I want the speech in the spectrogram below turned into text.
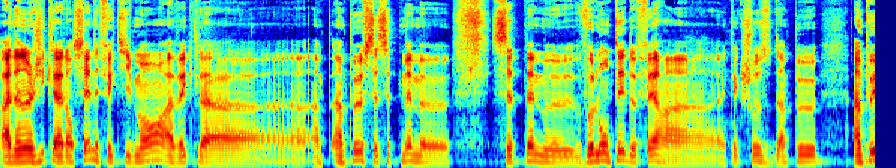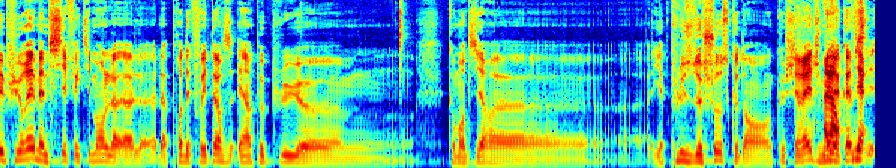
Analogique à l'ancienne, effectivement, avec la, un, un peu cette même, euh, cette même euh, volonté de faire un- quelque chose d'un peu, un peu épuré, même si effectivement la, la, la prod des Fighters est un peu plus, euh, comment dire, euh, il y a plus de choses que, dans, que chez Rage, mais Alors, il y a quand il y a- même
